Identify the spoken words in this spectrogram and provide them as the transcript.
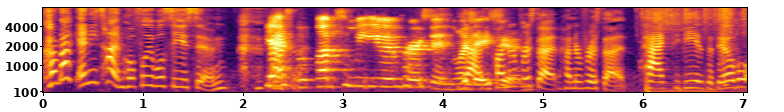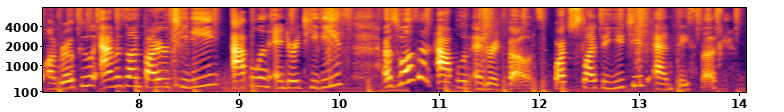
come back anytime. Hopefully, we'll see you soon. Yes, we'd love to meet you in person one yes, day. Hundred percent, hundred percent. Tag TV is available on Roku, Amazon Fire TV, Apple and Android TVs, as well as on Apple and Android phones. Watch us live through YouTube and Facebook.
